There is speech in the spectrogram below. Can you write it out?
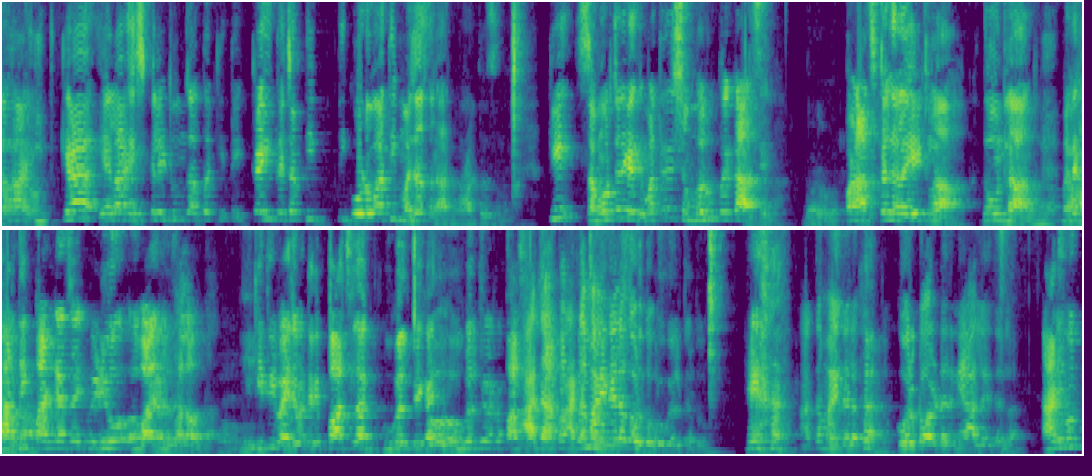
हा, इतक्या याला एस्केलेट होऊन जातं की ते काही त्याच्यात ती ती गोडवा ती मजाच राहत नाही. राहतच नाही की समोरच्या काय मग ते शंभर रुपये का असेल बरोबर पण आजकाल झाला एक लाख दोन लाख म्हणजे हार्दिक. पांड्याचा एक व्हिडिओ व्हायरल झाला होता हो. किती पाहिजे मग त्याने पाच लाख गुगल पे काय. गुगल पे पाच लाख आता? महिन्याला करतो गुगल पे तो हे आता महिन्याला करतो. कोर्ट ऑर्डरने आलंय त्याला. आणि मग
